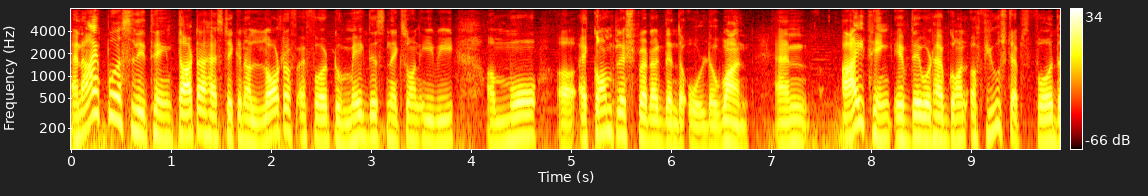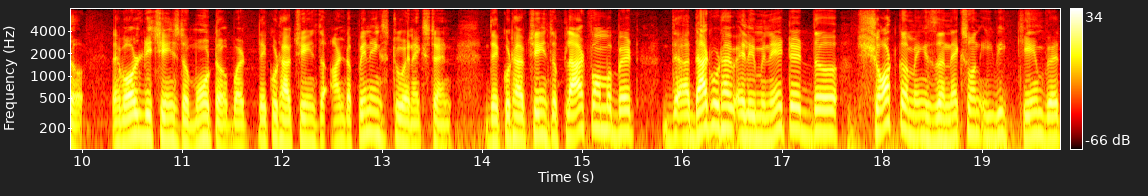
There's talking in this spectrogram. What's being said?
And I personally think Tata has taken a lot of effort to make this Nexon EV a more uh, accomplished product than the older one. And I think if they would have gone a few steps further, They've already changed the motor, but they could have changed the underpinnings to an extent. They could have changed the platform a bit. That would have eliminated the shortcomings the Nexon EV came with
